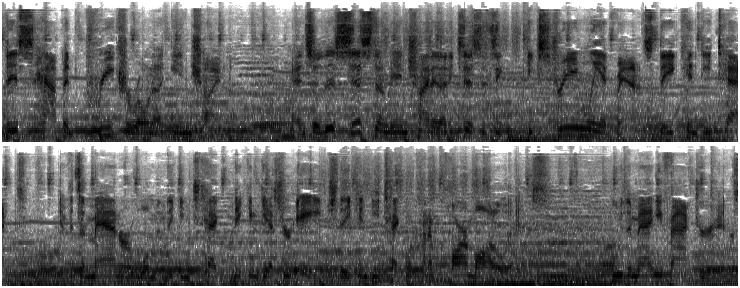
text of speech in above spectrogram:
This happened pre-corona in China. And so this system in China that exists, it's extremely advanced. They can detect if it's a man or a woman. They can detect, they can guess your age. They can detect what kind of car model it is who the manufacturer is.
